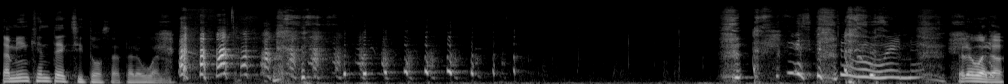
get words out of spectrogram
También gente exitosa, pero bueno. Estuvo bueno. Pero bueno,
